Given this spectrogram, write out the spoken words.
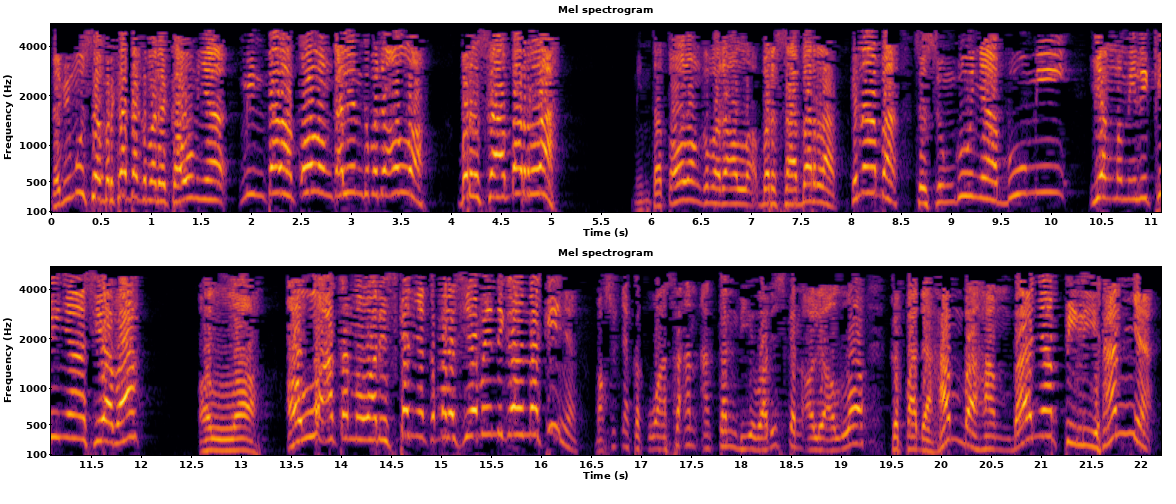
Nabi Musa berkata kepada kaumnya, "Mintalah tolong kalian kepada Allah, bersabarlah." Minta tolong kepada Allah, bersabarlah. Kenapa? Sesungguhnya bumi yang memilikinya siapa? Allah. Allah akan mewariskannya kepada siapa yang dikehendakinya. Maksudnya kekuasaan akan diwariskan oleh Allah kepada hamba-hambanya pilihannya.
